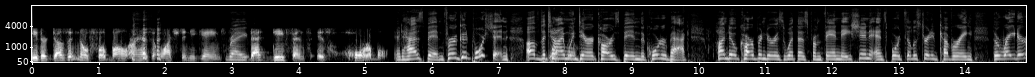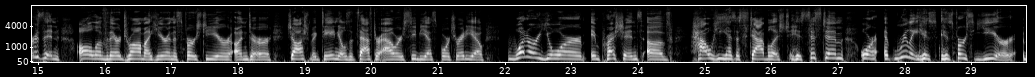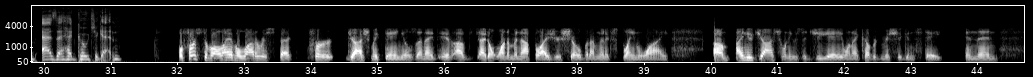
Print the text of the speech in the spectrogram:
either doesn't know football or hasn't watched any games. Right. That defense is horrible. It has been for a good portion of the time yes, when Derek Carr's been the quarterback. Hondo Carpenter is with us from Fan Nation and Sports Illustrated covering the Raiders and all of their drama here in this first year under Josh McDaniels. It's after hours CBS Sports Radio. What are your impressions of how he has established his system or uh, really his his first year as a head coach again? Well, first of all, I have a lot of respect for Josh McDaniels, and I I don't want to monopolize your show, but I'm going to explain why. Um, I knew Josh when he was a GA when I covered Michigan State, and then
